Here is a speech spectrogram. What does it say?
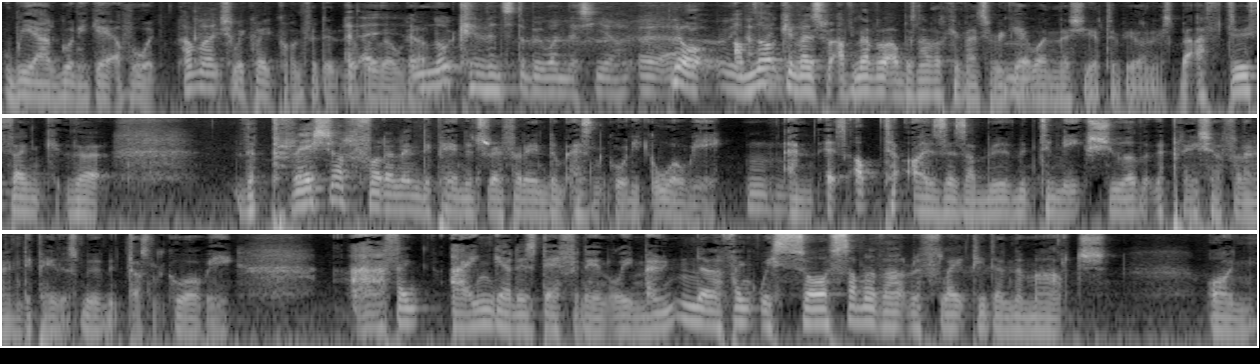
we are going to get a vote. I'm actually quite confident that I, we will get a am not vote. convinced that we win this year. Uh, No, I mean, I'm I not think- convinced. I've never. I was never convinced we would get one this year, to be honest. But I do think that the pressure for an independence referendum isn't going to go away, and it's up to us as a movement to make sure that the pressure for an independence movement doesn't go away. I think anger is definitely mounting, and I think we saw some of that reflected in the march on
